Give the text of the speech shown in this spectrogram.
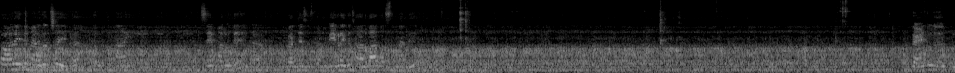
పాలు అయితే మరగొచ్చాయి ఇక్కడ మరుగుతున్నాయి సేమ్ మరుగుతే ఇంకా బంద్ చేసేస్తాను. వేగడ అయితే చాలా బాగా వస్తుందండి. గ్రైండర్లు ఇప్పుడు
